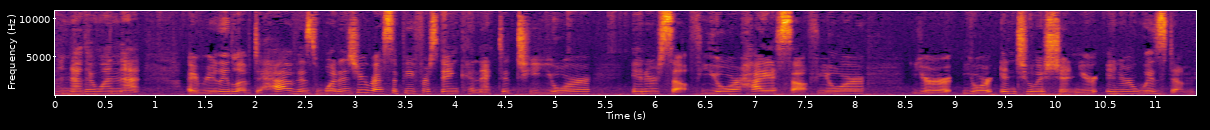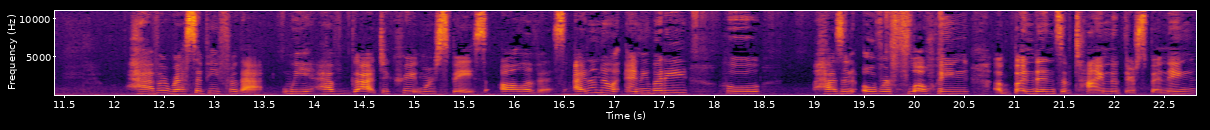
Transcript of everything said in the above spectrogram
Another one that I really love to have is what is your recipe for staying connected to your inner self, your highest self, your your your intuition, your inner wisdom. Have a recipe for that. We have got to create more space, all of us. I don't know anybody who has an overflowing abundance of time that they're spending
